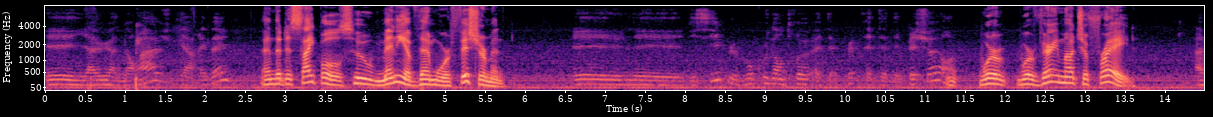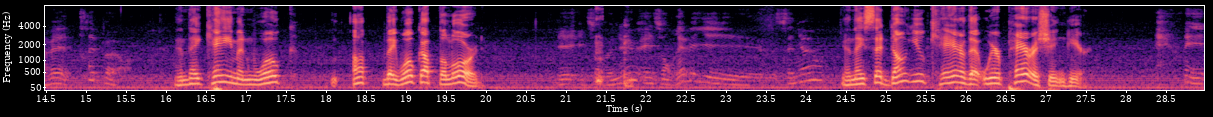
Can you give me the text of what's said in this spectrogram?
et il y a eu un orage qui est arrivé and the disciples, who many of them were fishermen, et les disciples, beaucoup d'entre eux étaient, étaient des pêcheurs, were, were very much afraid. très peur. And they came and woke up, they woke up the Lord. Et ils sont venus et ils ont réveillé le Seigneur And they said, Don't you care that we're perishing here? et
